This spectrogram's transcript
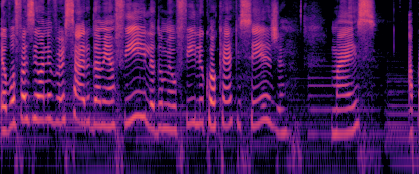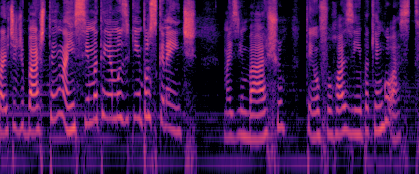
Eu vou fazer o aniversário da minha filha, do meu filho, qualquer que seja, mas a parte de baixo tem lá. Em cima tem a musiquinha para os crentes, mas embaixo tem o forrozinho para quem gosta.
